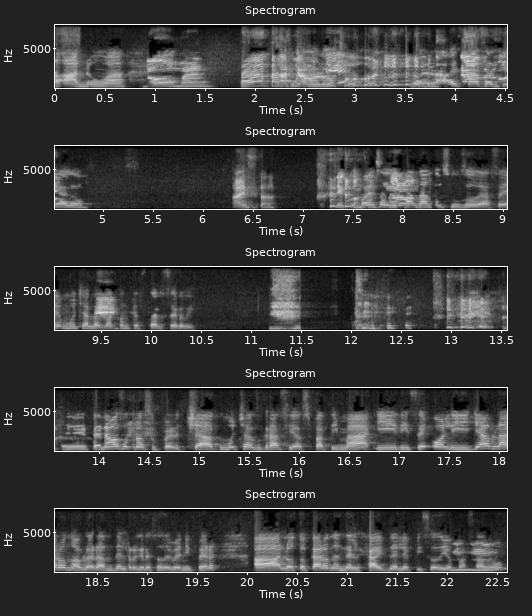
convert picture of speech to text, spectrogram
Ah, no, ma. No, está Ah, cabrón. Bueno, ahí está Cabrón. Santiago. Ahí está. Te Pueden seguir mandando sus dudas, ¿eh? Muchas las va a contestar Serdi. Eh, tenemos otro super chat. Muchas gracias, Fátima. Y dice: Oli, ¿ya hablaron o hablarán del regreso de Benifer? Ah, lo tocaron en el hype del episodio Ujú. pasado.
